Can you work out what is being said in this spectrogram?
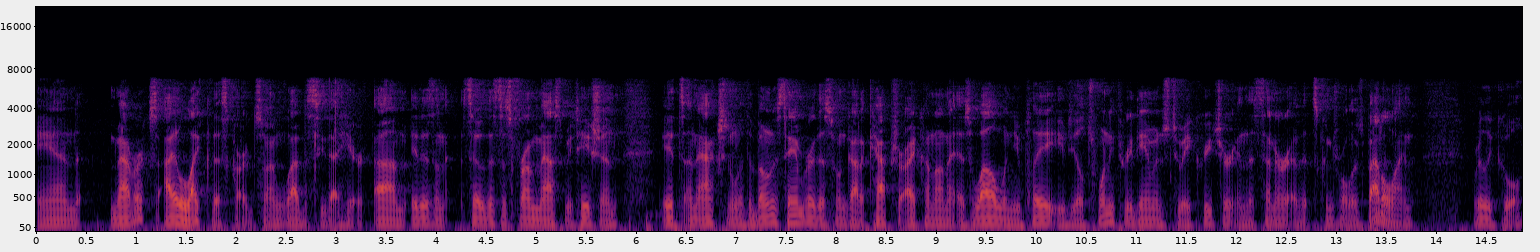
and Mavericks. I like this card, so I'm glad to see that here. Um, it is an so this is from Mass Mutation. It's an action with a bonus amber. This one got a capture icon on it as well. When you play it, you deal 23 damage to a creature in the center of its controller's battle line. Really cool.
